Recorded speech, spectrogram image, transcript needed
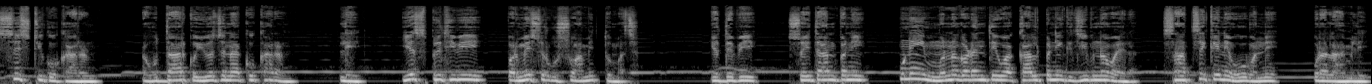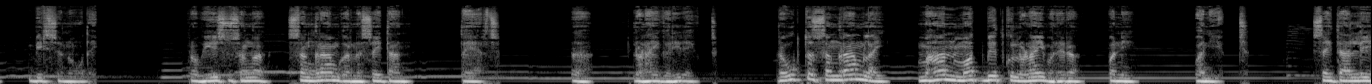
सृष्टिको कारण र उद्धारको योजनाको कारणले यस पृथ्वी परमेश्वरको स्वामित्वमा छ। यद्यपि शैतान पनि कुनै मनगणन्ते वा काल्पनिक जीव नभएर साँच्चैकै नै हो भन्ने कुरालाई हामीले बिर्सनु हुँदैन। प्रभु येशूसँग सङ्ग्राम गर्न शैतान तयार छ र लडाईँ गरिरहेको छ र उक्त सङ्ग्रामलाई महान मतभेदको लडाईँ भनेर पनि भनिएको छ। शैतानले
